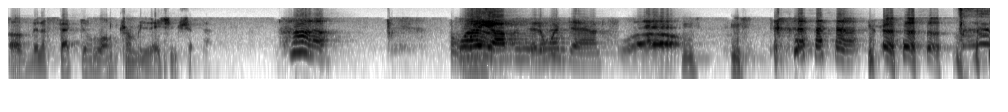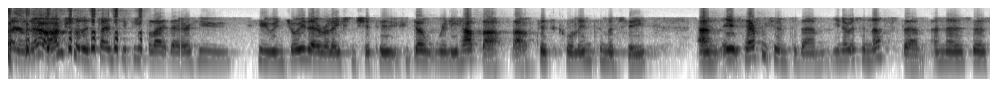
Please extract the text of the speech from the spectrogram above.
of an effective long-term relationship? Huh. Way up, then it went down. Wow. I don't know. I'm sure there's plenty of people out there who who enjoy their relationship who, who don't really have that that physical intimacy, and it's everything for them. You know, it's enough for them. And there's there's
